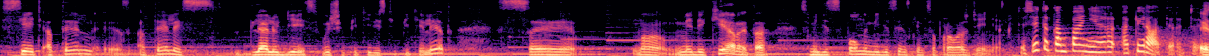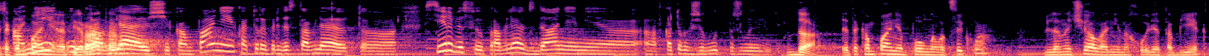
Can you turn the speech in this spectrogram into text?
сеть отель, э, отелей для людей свыше 55 лет с но Medicare это с, меди- с полным медицинским сопровождением. То есть это компания-операторы, то есть это компания они управляющие компании, которые предоставляют э, сервисы, управляют зданиями, э, в которых живут пожилые люди. Да, это компания полного цикла. Для начала они находят объект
